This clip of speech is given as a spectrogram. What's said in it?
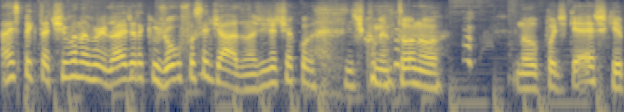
a expectativa na verdade era que o jogo fosse adiado, né? A gente já tinha a gente comentou no, no podcast que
